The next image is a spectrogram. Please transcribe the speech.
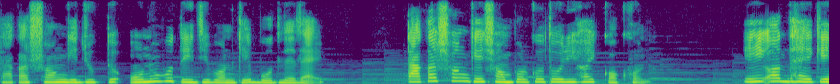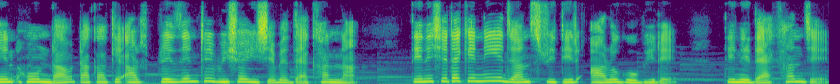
টাকার সঙ্গে যুক্ত অনুভূতি জীবনকে বদলে দেয়। টাকার সঙ্গে সম্পর্ক তৈরি হয় কখন? এই অধ্যায়ে কেন হোন্ডা টাকাকে আর প্রেজেন্টের বিষয় হিসেবে দেখান না। তিনি সেটাকে নিয়ে যান স্মৃতির আরও গভীরে। তিনি দেখান যে,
